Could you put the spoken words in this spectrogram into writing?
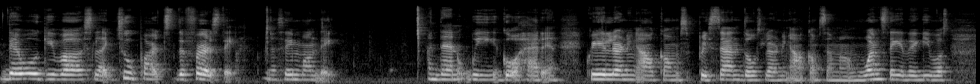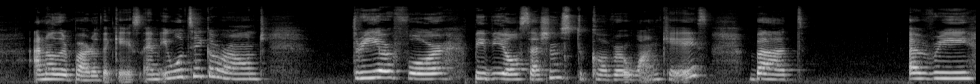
they will give us like two parts the first day let's say monday. And then we go ahead and create learning outcomes present those learning outcomes and on wednesday they give us another part of the case. And it will take around three or four PBL sessions to cover one case, but every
